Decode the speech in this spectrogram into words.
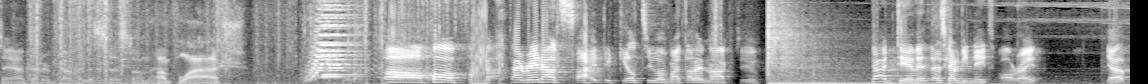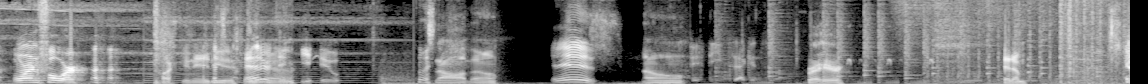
Say I better have gotten an assist on that. I'm flash. Oh, fuck. I ran outside to kill two of them. I thought I knocked two. God damn it. That's got to be Nate's fault, right? Yep. Four and four. Fucking idiot. Better Yeah. than you. It's not though. It is. No. 15 seconds. Right here. Hit him. oh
